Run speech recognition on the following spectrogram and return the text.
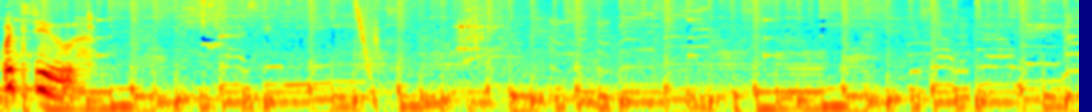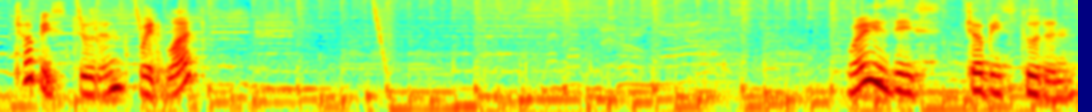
What to do? Chubby student? Wait, what? Where is this chubby student?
